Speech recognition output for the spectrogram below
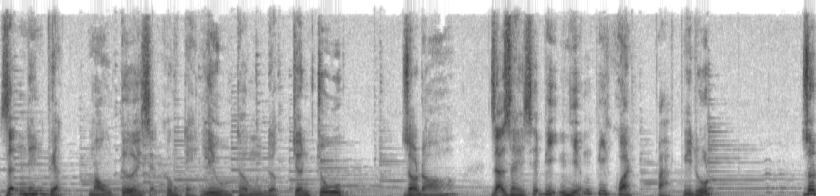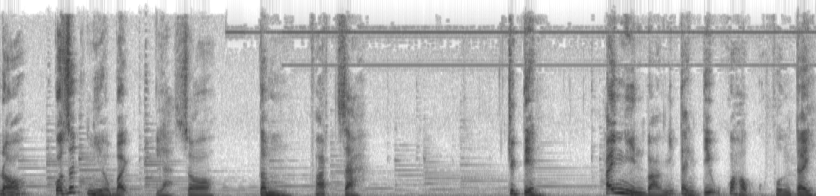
dẫn đến việc máu tươi sẽ không thể lưu thông được trơn tru. Do đó, dạ dày sẽ bị nhiễm vi khuẩn và virus. Do đó, có rất nhiều bệnh là do tâm phát ra. Trước tiên, hãy nhìn vào những thành tựu khoa học của phương Tây.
